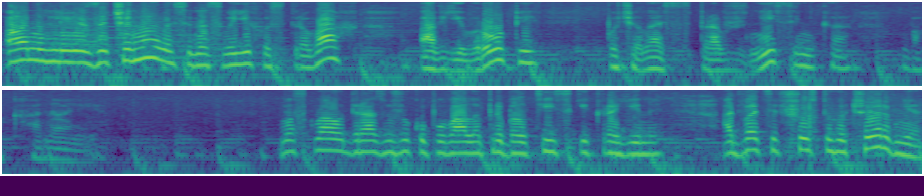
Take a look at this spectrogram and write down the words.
Англія зачинилася на своїх островах, а в Європі почалась справжнісінька вакханалія. Москва одразу ж окупувала прибалтійські країни, а 26 червня,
